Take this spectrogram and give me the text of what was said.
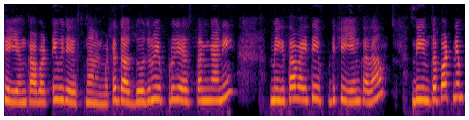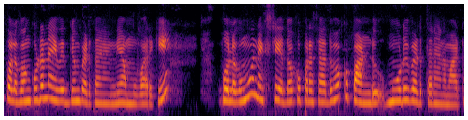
చెయ్యం కాబట్టి ఇవి చేస్తున్నాను అనమాట దద్దోజనం ఎప్పుడు చేస్తాను కానీ మిగతావి అయితే ఎప్పుడు చెయ్యం కదా. దీంతో పాటు నేను పులగం కూడా నైవేద్యం పెడతానండి అమ్మవారికి. పులగము నెక్స్ట్ ఏదో ఒక ప్రసాదం ఒక పండు మూడు పెడతాను అనమాట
